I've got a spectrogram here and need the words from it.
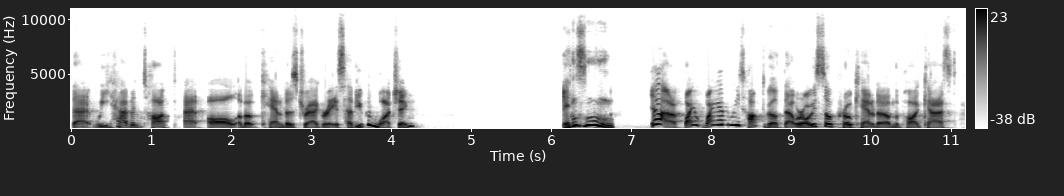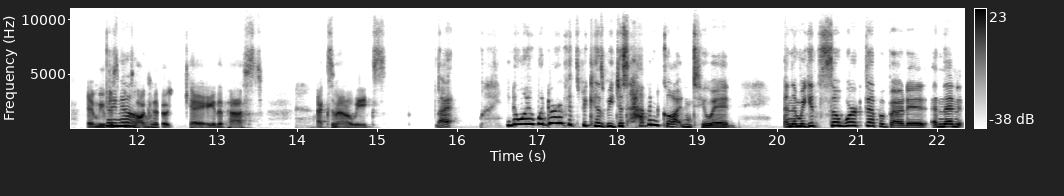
that we haven't talked at all about Canada's Drag Race. Have you been watching? It's Mhm. yeah. Why why haven't we talked about that? We're always so pro Canada on the podcast, and we've just been talking about UK the past X amount of weeks. I, you know, I wonder if it's because we just haven't gotten to it. And then we get so worked up about it, and then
